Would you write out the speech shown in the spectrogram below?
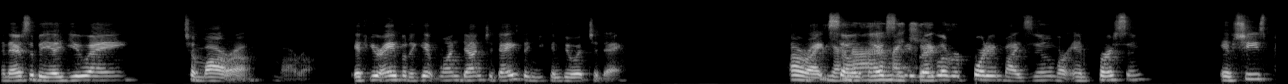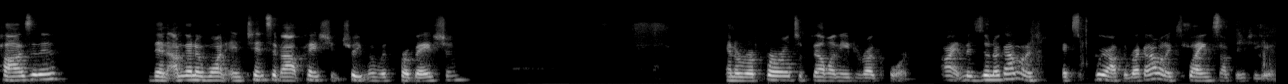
And there's to be a UA tomorrow. Tomorrow. If you're able to get one done today, then you can do it today. All right. Yeah, so no, there's to be kids. regular reporting by Zoom or in person. If she's positive, then I'm going to want intensive outpatient treatment with probation and a referral to felony drug court. All right, Ms. Zuniga, I want to, ex- we're off the record. I want to explain something to you.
